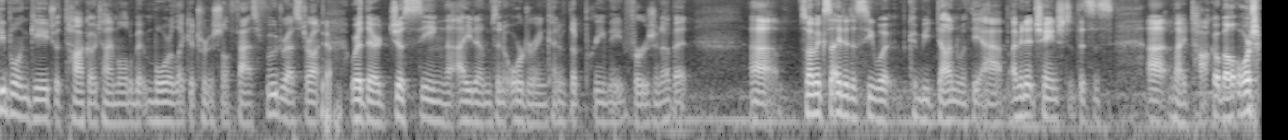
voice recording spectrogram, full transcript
People engage with Taco Time a little bit more like a traditional fast food restaurant, Yeah. where they're just seeing the items and ordering kind of the pre-made version of it. Um, so I'm excited to see what can be done with the app. I mean, it changed. This is uh, my Taco Bell order.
